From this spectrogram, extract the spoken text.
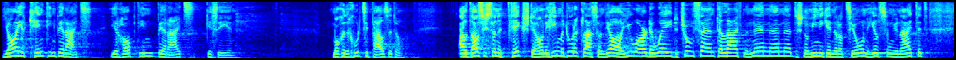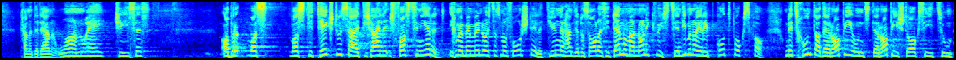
Ja, ihr kennt ihn bereits. ihr habt ihn bereits gesehen. Ich mache eine kurze Pause da. Auch das ist so ein Text, den habe ich immer durchgelesen. Und ja, you are the way, the truth and the life. Nein, nein, nein. Das ist noch meine Generation, Hillsong United. Den? One way, Jesus. Aber was, was die Text aussagt, ist eigentlich ist faszinierend. Ich meine, wir müssen uns das mal vorstellen. Die Jünger haben ja das alles in dem Moment noch nicht gewusst. Sie haben immer noch ihre Gottbox gehabt. Und jetzt kommt da der Rabbi und der Rabbi ist da um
